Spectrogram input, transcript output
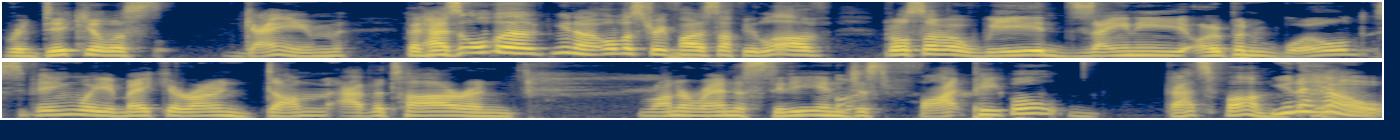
ridiculous game that has all the, you know, all the Street Fighter stuff you love, but also a weird, zany, open world thing where you make your own dumb avatar and run around the city and just fight people. That's fun. You know Yeah. how,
